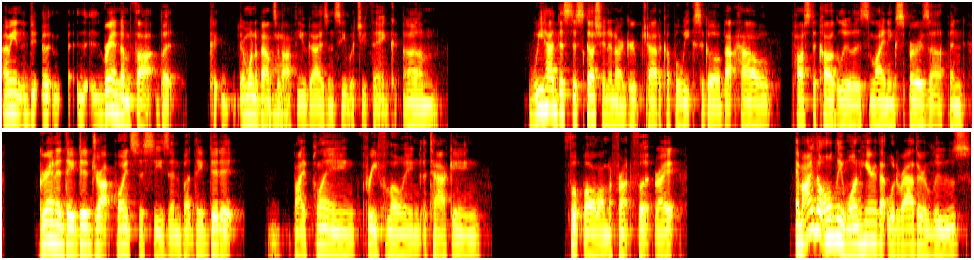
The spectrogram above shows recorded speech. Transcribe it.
I mean, d- uh, random thought, but c- I want to bounce it Mhm. off you guys and see what you think. Um, we had this discussion in our group chat a couple weeks ago about how Postecoglou is lining Spurs up. And granted, they did drop points this season, but they did it by playing free flowing, attacking football on the front foot, right? Am I the only one here that would rather lose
